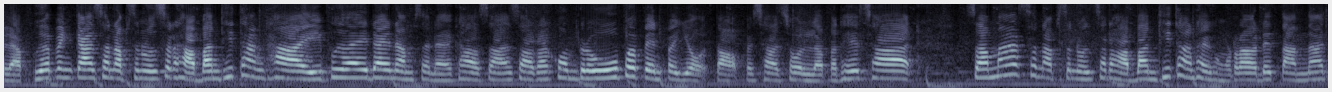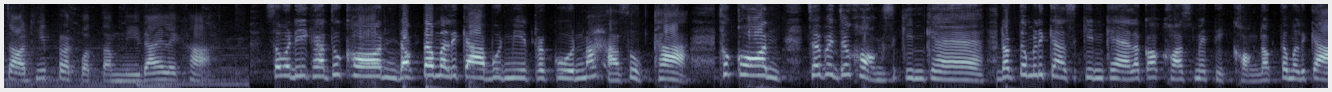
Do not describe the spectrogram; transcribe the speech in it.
และเพื่อเป็นการสนับสนุนสถาบันทิศทางไทย เพื่อให้ได้นำเสนอข่าวสารสาระความรู้เพื่อเป็นประโยชน์ต่อประชาชนและประเทศชาติ สามารถสนับสนุนสถาบันทิศทางไทยของเราได้ตามหน้าจอที่ปรากฏตามนี้ได้เลยค่ะ สวัสดีค่ะทุกคน ดรมาริกาบุญมีตระกูลมหาสุขค่ะ ทุกคนจะเป็นเจ้าของสกินแคร์ ดรมาริกาสกินแคร์แล้วก็คอสเมติกของดรมาริกา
